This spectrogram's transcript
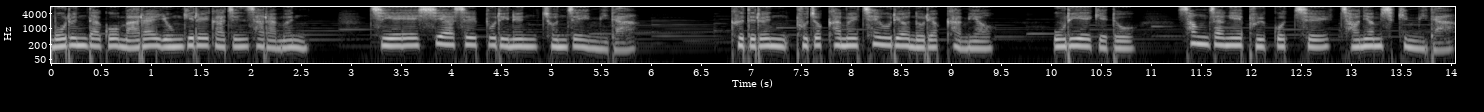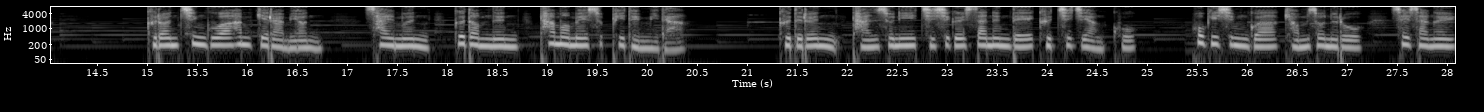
모른다고 말할 용기를 가진 사람은 지혜의 씨앗을 뿌리는 존재입니다. 그들은 부족함을 채우려 노력하며 우리에게도 성장의 불꽃을 전염시킵니다. 그런 친구와 함께라면 삶은 끝없는 탐험의 숲이 됩니다. 그들은 단순히 지식을 쌓는 데 그치지 않고 호기심과 겸손으로 세상을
